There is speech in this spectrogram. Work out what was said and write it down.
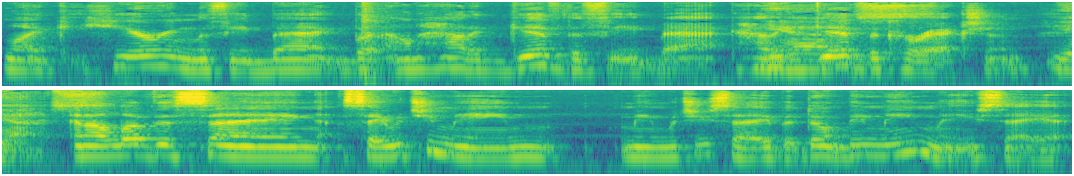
like hearing the feedback, but on how to give the feedback, how to give the correction. Yes. And I love this saying, say what you mean, mean what you say, but don't be mean when you say it.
